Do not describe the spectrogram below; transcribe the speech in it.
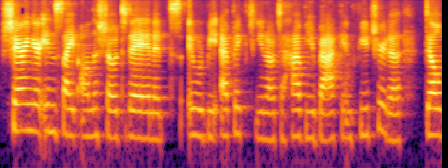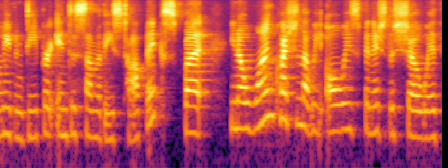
sharing your insight on the show today, and it's it would be epic, you know, to have you back in future to delve even deeper into some of these topics. But you know, one question that we always finish the show with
